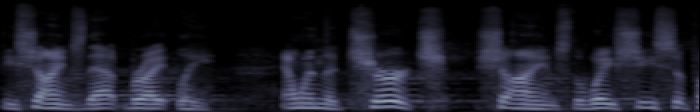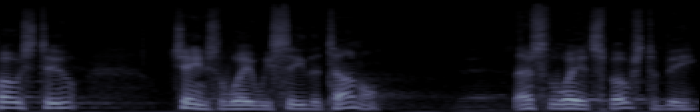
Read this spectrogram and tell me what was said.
He shines that brightly. And when the church shines the way she's supposed to, change the way we see the tunnel. That's the way it's supposed to be.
